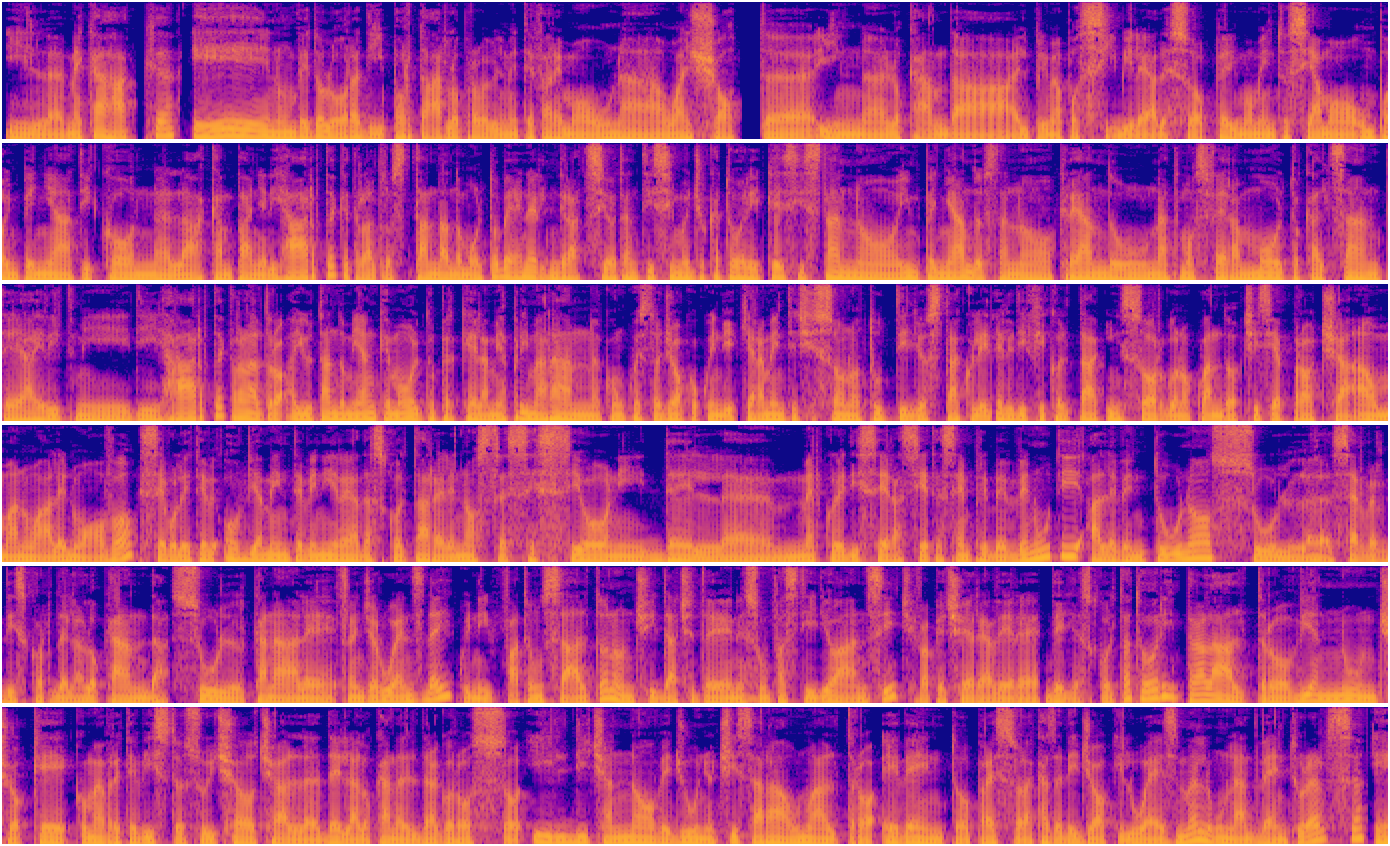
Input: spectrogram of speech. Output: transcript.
il Mecha Hack e non vedo l'ora di portarlo, probabilmente faremo una one shot eh, in locanda il prima possibile. Adesso per il momento siamo un po' impegnati con la campagna di Heart che tra l'altro sta andando molto bene. Ringrazio tantissimo i giocatori che si stanno impegnando, stanno creando un'atmosfera molto calzante ai ritmi di Heart. Tra l'altro aiutandomi anche molto perché è la mia prima run con questo gioco, quindi chiaramente ci sono tutti gli ostacoli e le difficoltà insorgono quando ci si approccia a un manuale nuovo. Se volete ovviamente venire ad ascoltare le nostre sessioni del eh, mercoledì sera siete sempre benvenuti alle 21 sul server Discord della Locanda sul canale Stranger Wednesday, quindi fate un salto, non ci dacete nessun fastidio, anzi ci fa piacere avere degli ascoltatori. Tra l'altro vi annuncio che come avrete visto sui social della Locanda del Drago Rosso il 19 giugno ci sarà un altro evento presso la casa dei giochi l'UESM, un Adventurers e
